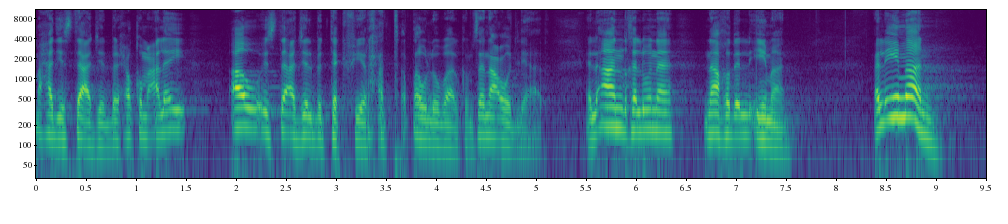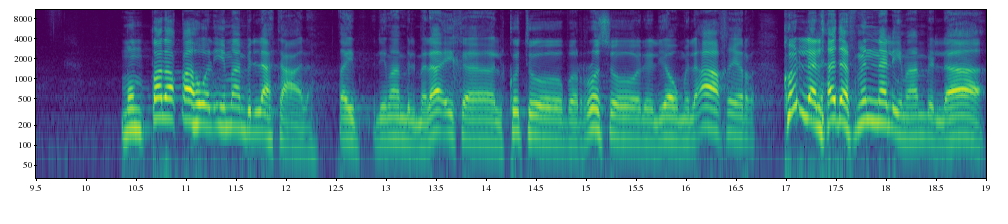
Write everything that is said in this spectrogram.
ما حد يستعجل بالحكم علي أو يستعجل بالتكفير حتى طولوا بالكم. سنعود لهذا. الآن خلونا ناخذ الإيمان. الإيمان منطلقة هو الإيمان بالله تعالى. طيب الإيمان بالملائكة الكتب الرسل اليوم الآخر كل الهدف منا الإيمان بالله.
